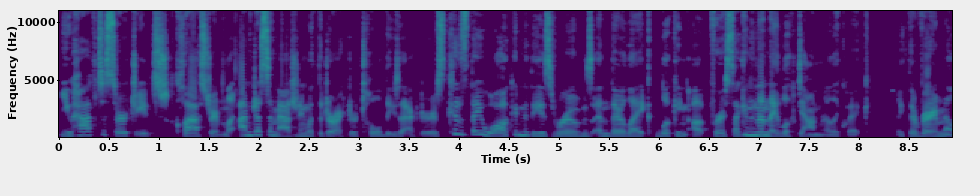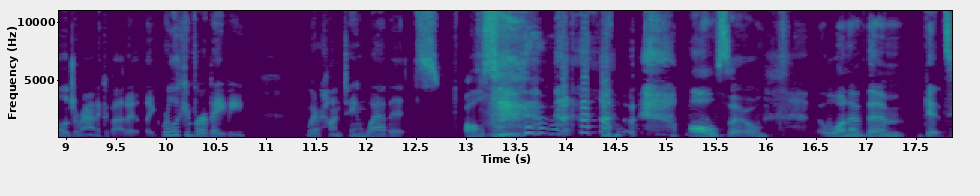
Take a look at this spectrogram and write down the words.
you have to search each classroom. Like, I'm just imagining what the director told these actors because they walk into these rooms and they're like looking up for a second and then they look down really quick. Like they're very melodramatic about it. Like we're looking for a baby. We're hunting wabbits. Also, also, one of them gets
